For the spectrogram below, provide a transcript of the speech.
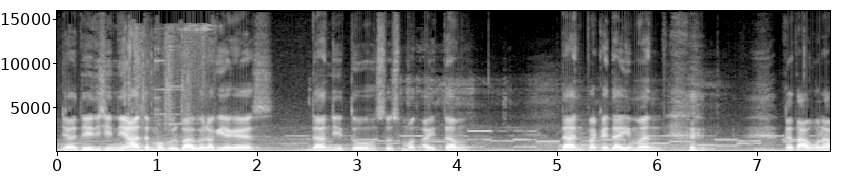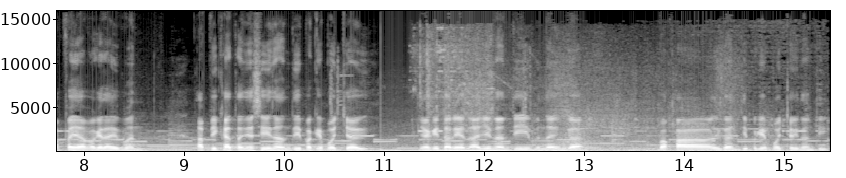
Jadi di sini ada mobil baru lagi ya guys. Dan itu khusus mod item. Dan pakai diamond. Gak tahu kenapa ya pakai diamond. Tapi katanya sih nanti pakai voucher. Ya kita lihat aja nanti bener nggak bakal ganti pakai voucher nanti.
